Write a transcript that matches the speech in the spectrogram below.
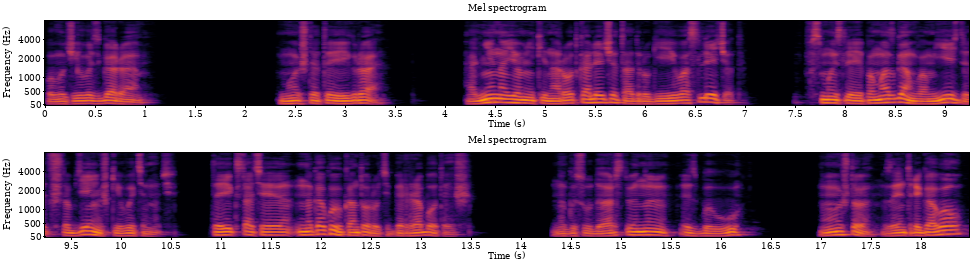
получилась гора. Может, это игра? Одни наемники народ калечат, а другие вас лечат. В смысле, по мозгам вам ездят, чтобы денежки вытянуть. Ты, кстати, на какую контору теперь работаешь? На государственную, СБУ. «Ну что, заинтриговал?»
